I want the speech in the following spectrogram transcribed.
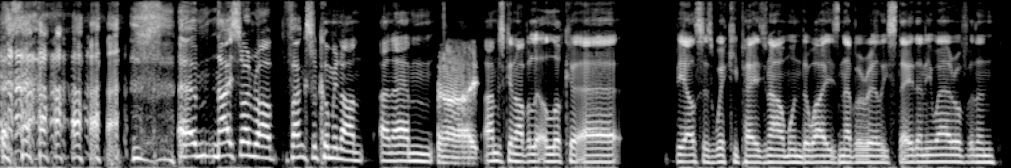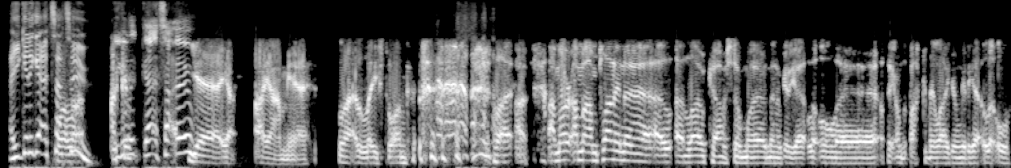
Um, nice one, Rob. Thanks for coming on. And um, All right. I'm just gonna have a little look at uh, Bielsa's wiki page now and wonder why he's never really stayed anywhere other than. Are you going to get a tattoo? Well, uh, Are you gonna get a tattoo? Yeah, yeah, I am. Yeah, like at least one. like, I, I'm, I'm, I'm planning a, a, a loco somewhere, and then I'm going to get a little. Uh, I think on the back of my leg, I'm going to get a little,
